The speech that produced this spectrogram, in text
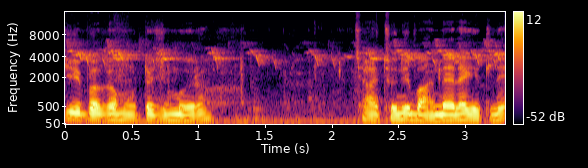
हे बघा मोठं चिंबोरं. चाचूने बांधायला घेतले.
